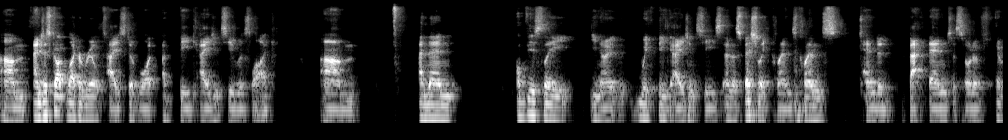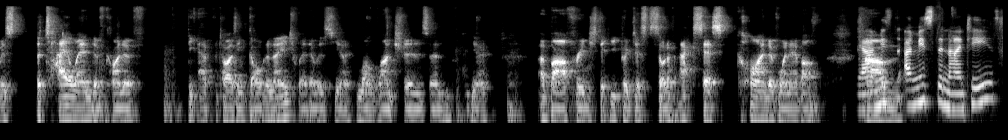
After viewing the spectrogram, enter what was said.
um, and just got like a real taste of what a big agency was like. Um, and then, obviously, you know, with big agencies, and especially Clems, Clems tended back then to sort of it was the tail end of kind of the advertising golden age where there was you know long lunches and you know a bar fridge that you could just sort of access kind of whenever. Yeah, I missed, um, I missed the 90s.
